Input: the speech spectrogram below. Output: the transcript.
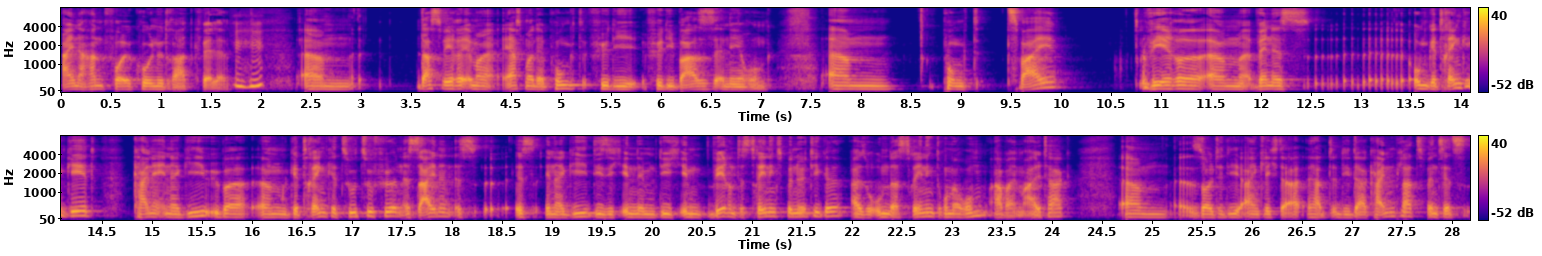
eine Handvoll Kohlenhydratquelle. Mhm. Ähm, das wäre immer erstmal der Punkt für die, für die Basisernährung. Ähm, Punkt 2 wäre, ähm, wenn es äh, um Getränke geht, keine Energie über ähm, Getränke zuzuführen, es sei denn, es ist Energie, die sich in dem, die ich im, während des Trainings benötige, also um das Training drumherum, aber im Alltag ähm, sollte die eigentlich da, hat die da keinen Platz. Wenn es jetzt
